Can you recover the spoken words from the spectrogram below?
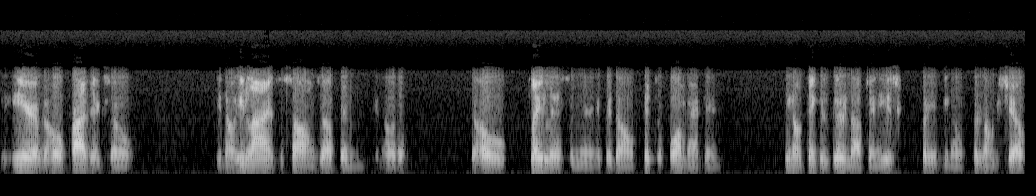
the ear of the whole project, so you know he lines the songs up and you know the the whole playlist, and then if it don't fit the format, then we don't think it's good enough, then he just put it you know put it on the shelf.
